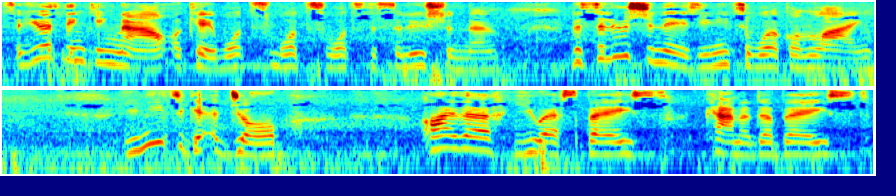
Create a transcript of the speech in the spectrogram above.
So you're thinking now, okay, what's what's what's the solution then? The solution is you need to work online. You need to get a job, either US based, Canada based,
